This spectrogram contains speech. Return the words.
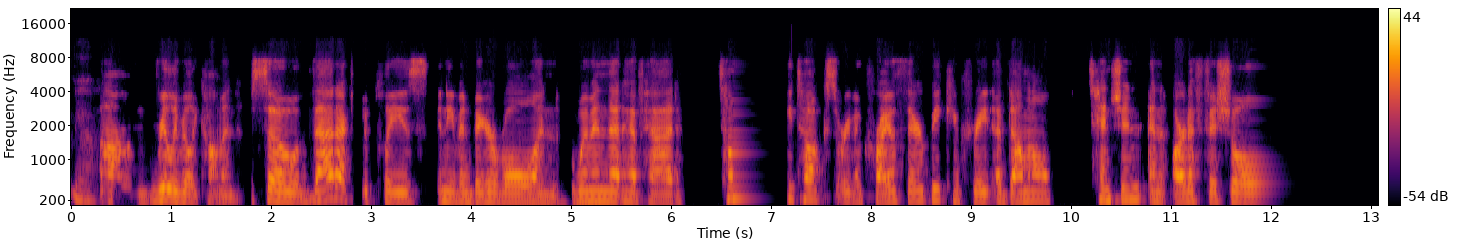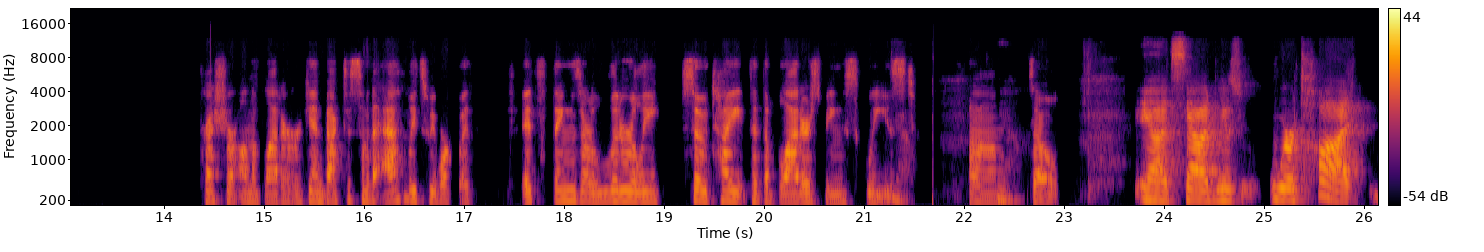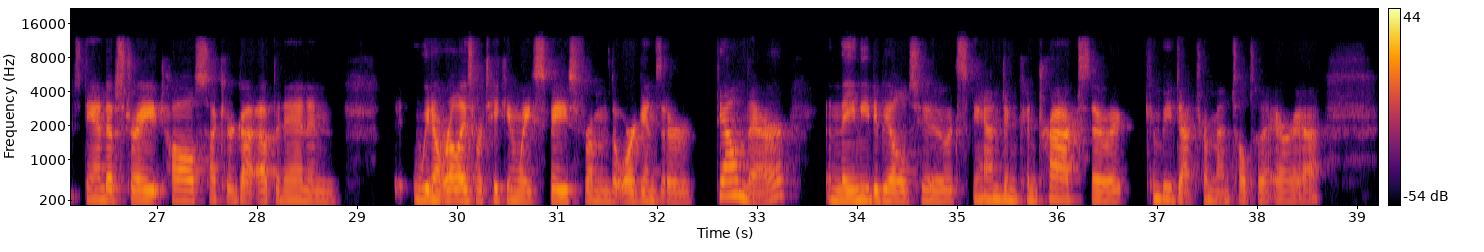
Yeah. Um, really, really common. So that actually plays an even bigger role in women that have had tummy tucks or even cryotherapy can create abdominal tension and artificial pressure on the bladder. Again, back to some of the athletes we work with, it's things are literally so tight that the bladder's being squeezed. Yeah. Um, yeah. So, Yeah, it's sad because we're taught stand up straight, tall, suck your gut up and in, and we don't realize we're taking away space from the organs that are down there and they need to be able to expand and contract so it can be detrimental to the area.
